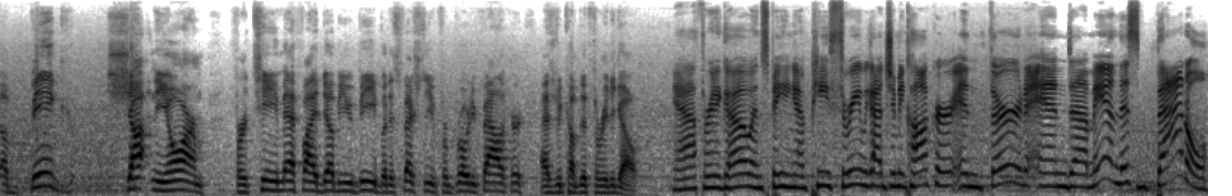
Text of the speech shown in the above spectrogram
a big shot in the arm for Team FIWB, but especially for Brody Falliker as we come to three to go. Yeah, three to go. And speaking of P3, we got Jimmy Cocker in third. And uh, man, this battle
